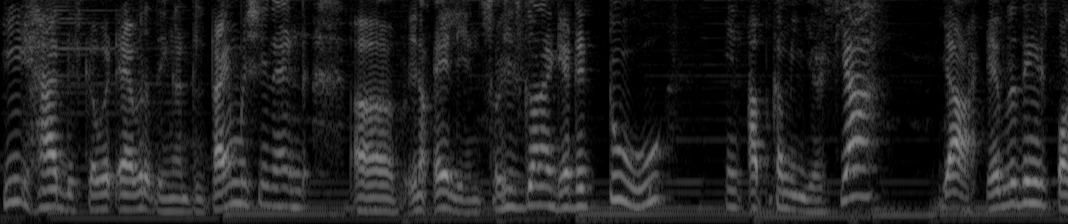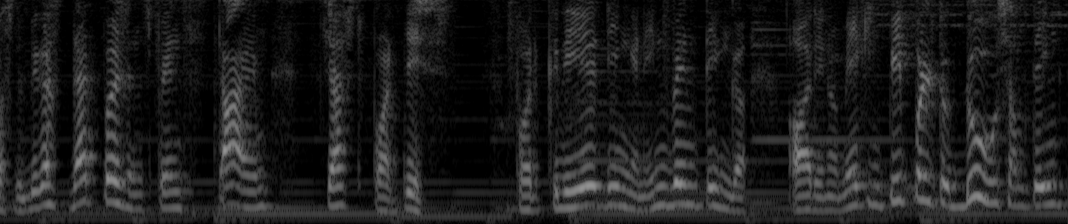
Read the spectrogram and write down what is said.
he had discovered everything until time machine and uh, you know aliens so he's gonna get it too in upcoming years. Yeah yeah everything is possible because that person spends time just for this for creating and inventing uh, or you know making people to do something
